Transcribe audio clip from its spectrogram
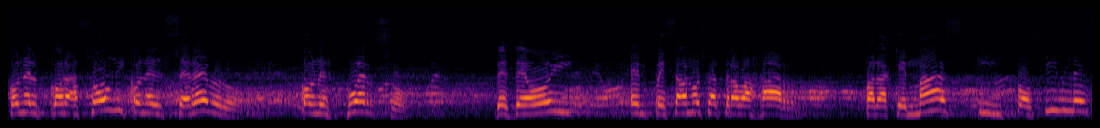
con el corazón y con el cerebro, con esfuerzo. Desde hoy empezamos a trabajar para que más imposibles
